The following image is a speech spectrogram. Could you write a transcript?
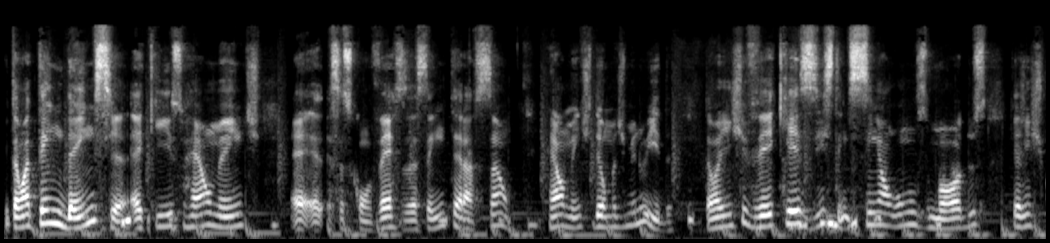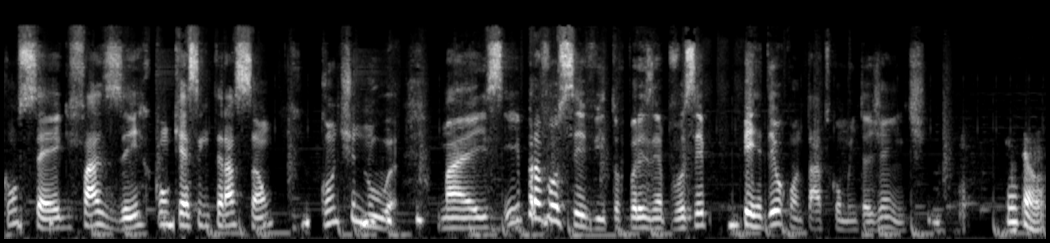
Então a tendência é que isso realmente é, é, essas conversas, essa interação, realmente deu uma diminuída. Então a gente vê que existem sim alguns modos que a gente consegue fazer com que essa interação continua. Mas e para você, Vitor, por exemplo, você perdeu contato com muita gente? Então,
